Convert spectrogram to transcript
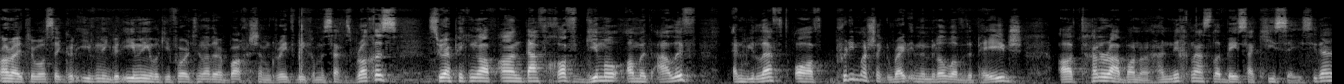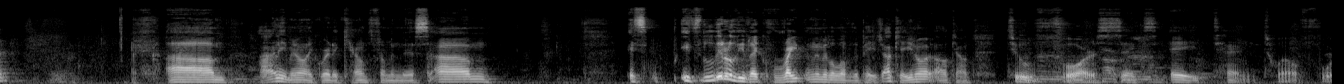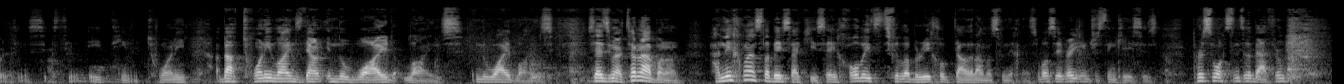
All right, we'll say good evening, good evening. Looking forward to another Baruch Hashem great week of Maseches Brachos. So we are picking up on Daf Chof Gimel Amud Aleph, and we left off pretty much like right in the middle of the page. Uh, Tanarabanon Hanichnas LaBeis Hakise. You see that? Um, I don't even know like where to count from in this. Um, it's it's literally like right in the middle of the page. Okay, you know what? I'll count. 2, 4, 6, 8, 10, 12, 14, 16, 18, 20. About 20 lines down in the wide lines. In the wide lines. Says Hanichnas labeis hakise, v'nichnas. We'll say very interesting cases. Person walks into the bathroom.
